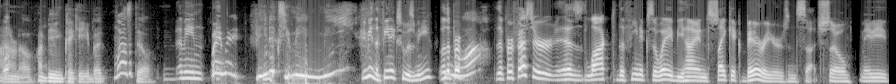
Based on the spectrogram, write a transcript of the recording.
I don't know. I'm being picky, but Well, still. I mean, Wait, wait. Phoenix? You mean me? you mean the Phoenix who is me? Well, the, pro- the professor has locked the Phoenix away behind psychic barriers and such, so maybe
